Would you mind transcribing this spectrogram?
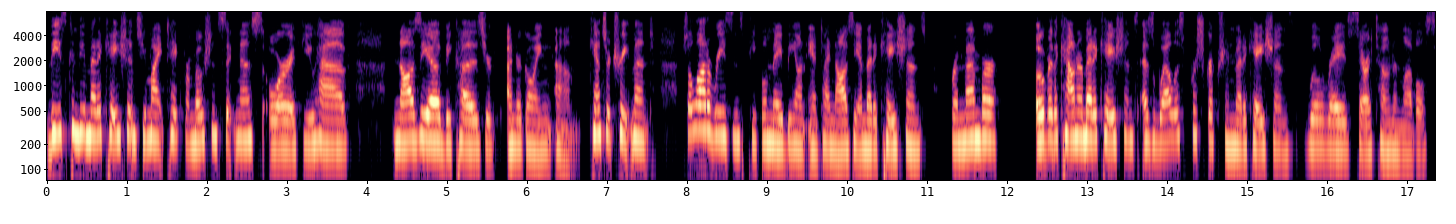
these can be medications you might take for motion sickness or if you have nausea because you're undergoing um, cancer treatment there's a lot of reasons people may be on anti-nausea medications remember over-the-counter medications as well as prescription medications will raise serotonin levels.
